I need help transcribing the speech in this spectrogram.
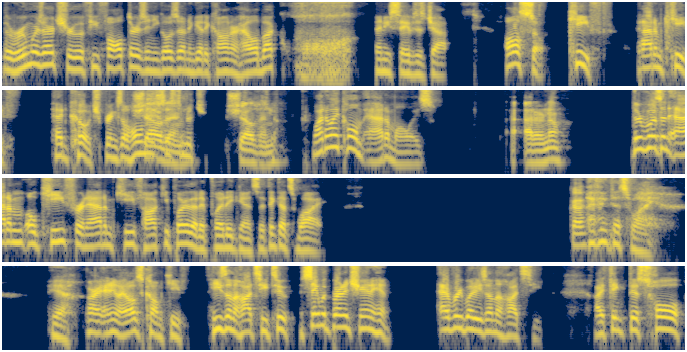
the rumors are true, if he falters and he goes out and get a Connor Hellebuyck, then he saves his job. Also, Keefe, Adam Keefe, head coach, brings a whole new system Sheldon. to. Sheldon. Why do I call him Adam always? I, I don't know. There was an Adam O'Keefe or an Adam Keefe hockey player that I played against. I think that's why. Okay. I think that's why. Yeah. All right. Anyway, I'll just call him Keefe. He's on the hot seat too. Same with Brendan Shanahan. Everybody's on the hot seat. I think this whole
